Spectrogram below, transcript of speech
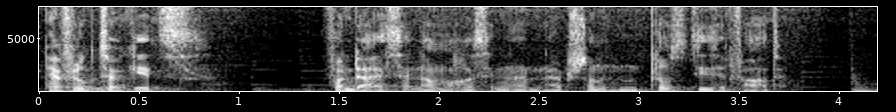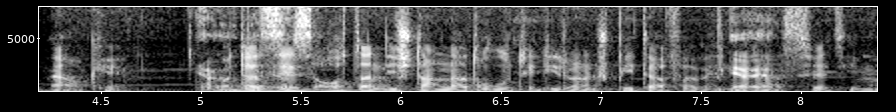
per Flugzeug geht's von Dar es Salaam aus in eineinhalb Stunden plus diese Fahrt. Ja, okay. Ja, und das ist auch dann die Standardroute, die du dann später verwenden ja, ja. hast, jetzt immer.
